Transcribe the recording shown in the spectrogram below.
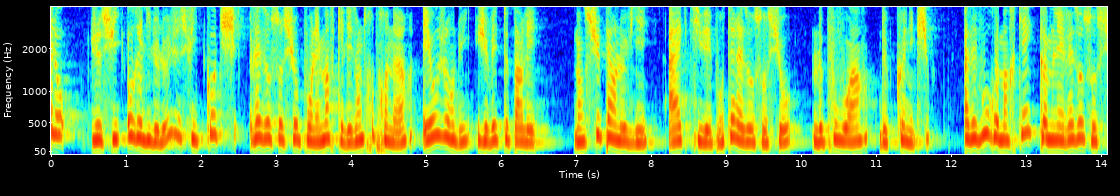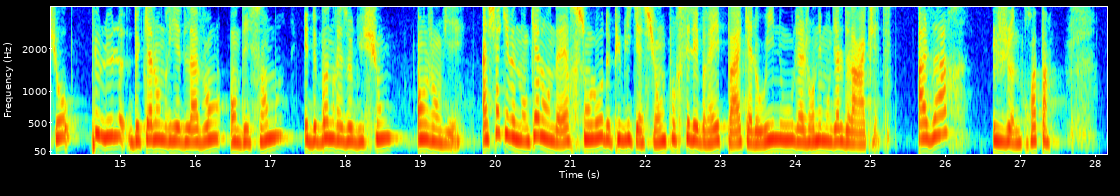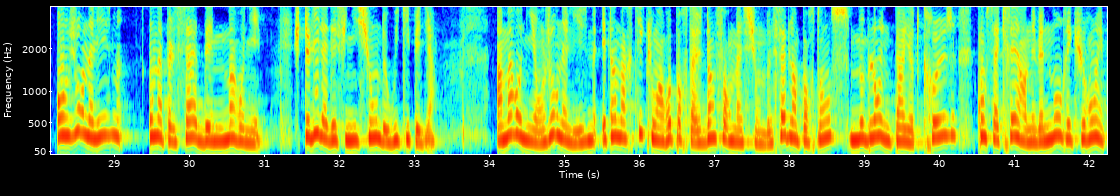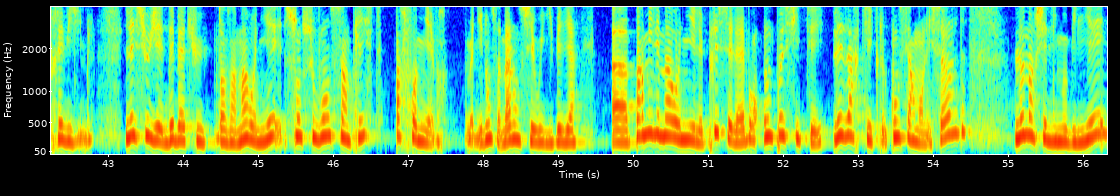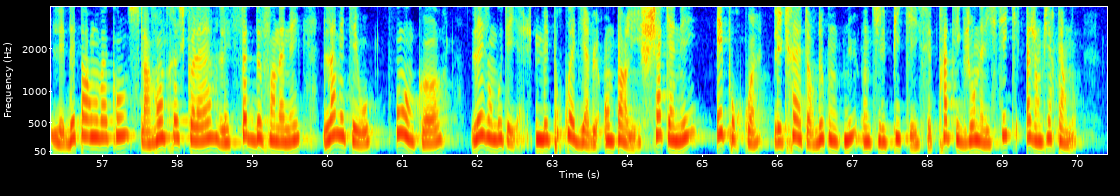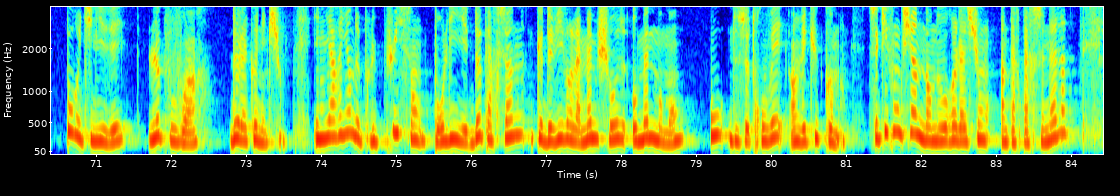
Hello, je suis Aurélie Leleu, je suis coach réseaux sociaux pour les marques et les entrepreneurs et aujourd'hui je vais te parler d'un super levier à activer pour tes réseaux sociaux, le pouvoir de connexion. Avez-vous remarqué comme les réseaux sociaux pullulent de calendrier de l'Avent en décembre et de bonnes résolutions en janvier? À chaque événement calendaire, son lot de publications pour célébrer Pâques, Halloween ou la journée mondiale de la raclette. Hasard? Je ne crois pas. En journalisme, on appelle ça des marronniers. Je te lis la définition de Wikipédia. Un marronnier en journalisme est un article ou un reportage d'information de faible importance meublant une période creuse consacrée à un événement récurrent et prévisible. Les sujets débattus dans un marronnier sont souvent simplistes, parfois mièvres. Ah bah dis donc, ça balance Wikipédia. Euh, parmi les marronniers les plus célèbres, on peut citer les articles concernant les soldes, le marché de l'immobilier, les départs en vacances, la rentrée scolaire, les fêtes de fin d'année, la météo ou encore les embouteillages. Mais pourquoi diable en parler chaque année et pourquoi les créateurs de contenu ont-ils piqué cette pratique journalistique à Jean-Pierre Pernaud? Pour utiliser le pouvoir de la connexion. Il n'y a rien de plus puissant pour lier deux personnes que de vivre la même chose au même moment ou de se trouver un vécu commun. Ce qui fonctionne dans nos relations interpersonnelles,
